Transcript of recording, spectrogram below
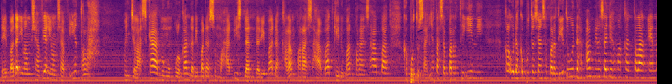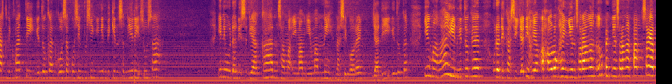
daripada Imam Syafi'i Imam Syafi'i telah menjelaskan, mengumpulkan daripada semua hadis dan daripada kalam para sahabat, kehidupan para sahabat. Keputusannya tak seperti ini. Kalau udah keputusan seperti itu, udah ambil saja makan telan, enak, nikmati gitu kan. Gak usah pusing-pusing ingin bikin sendiri, susah. ini udah disediakan sama imam-imam nih nasi goreng jadi gitu kan iya lain gitu kan udah dikasih jadi hayang ah orang hayang nyeun sorangan eh pek pangset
